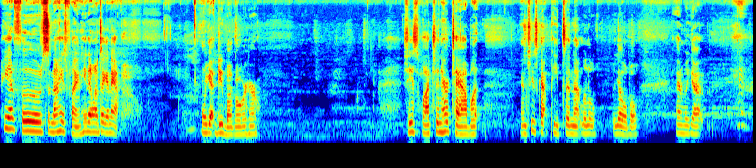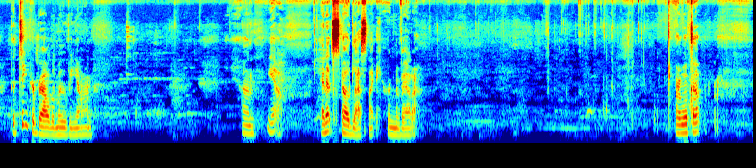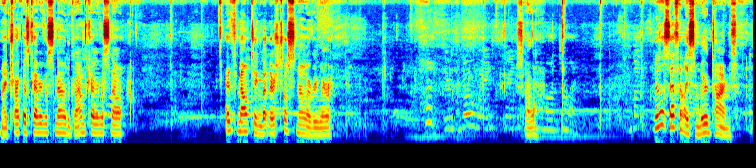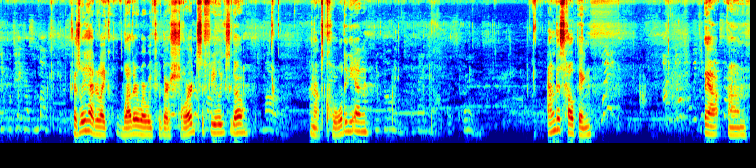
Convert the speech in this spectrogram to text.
he had food, so now he's playing. He didn't want to take a nap. We got Dewbug over here. She's watching her tablet. And she's got pizza in that little yellow bowl. And we got the Tinkerbell, the movie on. And yeah. And it snowed last night here in Nevada. I woke up. My truck was covered with snow. The ground's covered with snow. It's melting, but there's still snow everywhere. So, there's definitely some weird times. Because we had like weather where we could wear shorts a few weeks ago. And now it's cold again. I'm just hoping that um,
